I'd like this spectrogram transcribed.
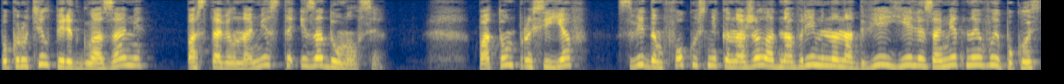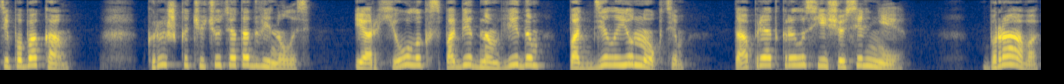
покрутил перед глазами, поставил на место и задумался. Потом, просияв, с видом фокусника нажал одновременно на две еле заметные выпуклости по бокам. Крышка чуть-чуть отодвинулась, и археолог с победным видом поддел ее ногтем. Та приоткрылась еще сильнее. «Браво!»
